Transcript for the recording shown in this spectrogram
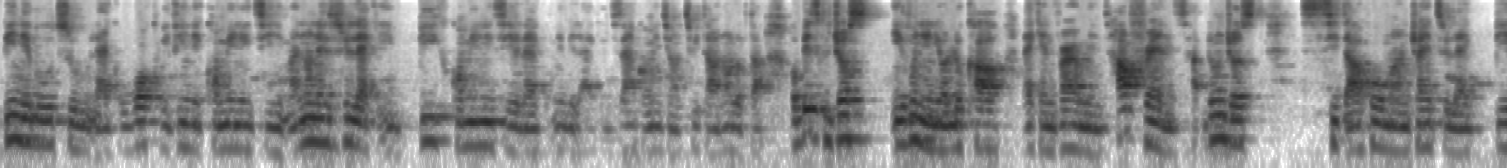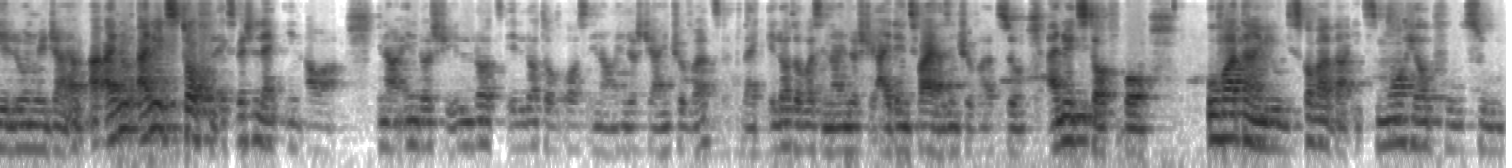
being able to like work within a community might not necessarily like a big community like maybe like a design community on twitter and all of that but basically just even in your local like environment. Have friends. Don't just sit at home and trying to like be a lone ranger. Um, I, I know i know it's tough like, especially like in our in our industry. A lot a lot of us in our industry are introverts. Like a lot of us in our industry identify as introverts. So i know it's tough but over time you discover that it's more helpful to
